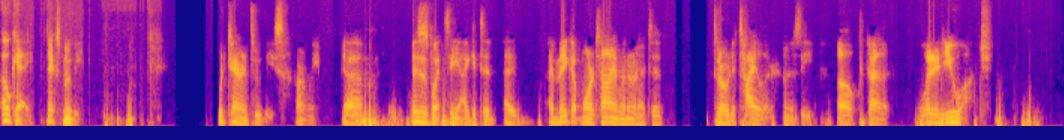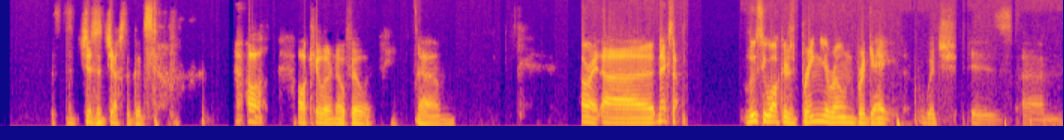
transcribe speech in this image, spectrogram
Okay, next movie. We're tearing through these, aren't we? Um, this is what see I get to I I make up more time when I don't have to throw to Tyler. I'm gonna see. Oh, Tyler, what did you watch? It's just just the good stuff. all all killer, no filler. Um, all right. Uh, next up, Lucy Walker's "Bring Your Own Brigade," which is um,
